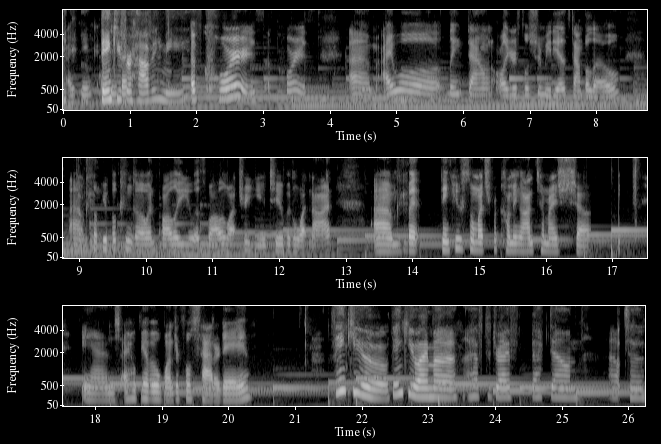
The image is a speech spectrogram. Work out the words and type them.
I think. Thank I think you for having me. Of course, of course. Um, I will link down all your social medias down below um, okay. so people can go and follow you as well and watch your YouTube and whatnot. Um, okay. But thank you so much for coming on to my show, and I hope you have a wonderful Saturday. Thank you, thank you. I'm uh, I have to drive back down out to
